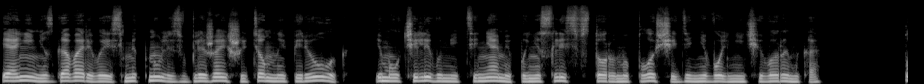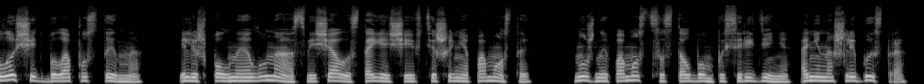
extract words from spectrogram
и они, не сговариваясь, метнулись в ближайший темный переулок и молчаливыми тенями понеслись в сторону площади невольничьего рынка. Площадь была пустынна, и лишь полная луна освещала стоящие в тишине помосты. Нужный помост со столбом посередине они нашли быстро.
